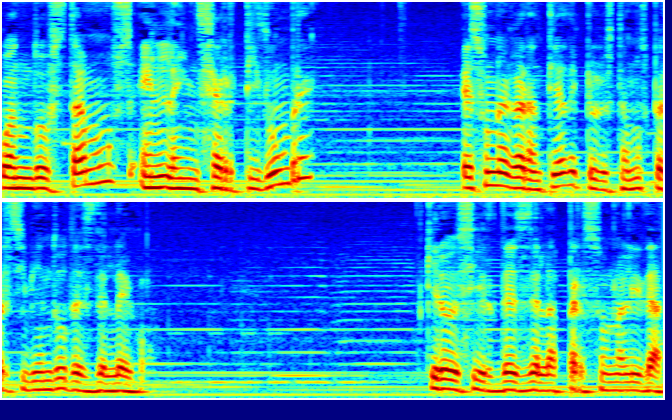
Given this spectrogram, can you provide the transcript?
Cuando estamos en la incertidumbre es una garantía de que lo estamos percibiendo desde el ego quiero decir, desde la personalidad,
